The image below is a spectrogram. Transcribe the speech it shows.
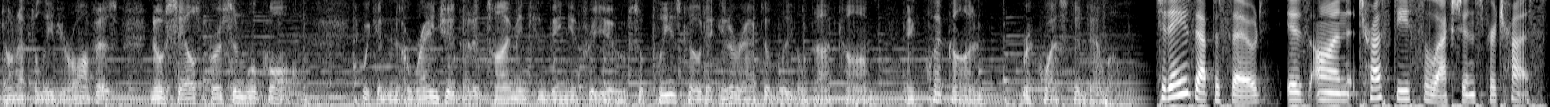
Don't have to leave your office. No salesperson will call. We can arrange it at a time inconvenient for you. So please go to interactivelegal.com and click on Request a Demo. Today's episode is on trustee selections for trusts.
